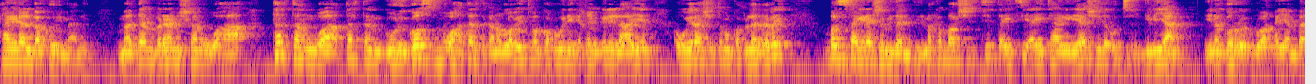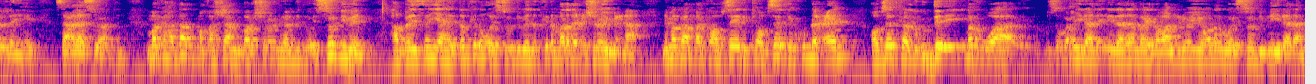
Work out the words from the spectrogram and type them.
taageerayaal baa ka hor yimaaday maadaama barnaamijkan uu ahaa tartan waa tartan gooni goos buu ahaa tartankan oo laba toban koox weyn ay ka qayb geli lahaayeen oo yaraash iyo toban koox la rabay balse taageerayaasha midaan diidin marka barshita si ay taageerayaasheeda u tixgeliyaan ina goor ay ku dhawaaqayaan baa leeyahay saacadaha soo aadan marka haddaad maqashaan barcelona real madrid waa isoo dhibeen habaysan yahay dadka dhan waa isoo dhibeen dadka marada ceshinoy micnaa nimankaa marka hobsaydka hobsaydkay ku dhaceen hobsaydka lagu dayay marka waa waxay yihahdeen in yihahdaan bay rabaan nimo iyo waa isoo dhibna yihahdaan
